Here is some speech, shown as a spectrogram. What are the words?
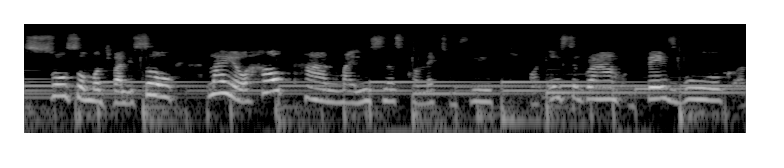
so so much value. So Layo, how can my listeners connect with you on Instagram, on Facebook, on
